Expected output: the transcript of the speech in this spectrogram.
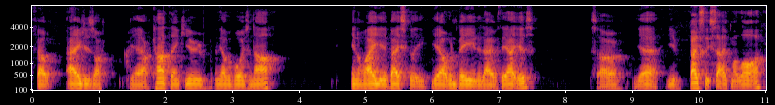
felt ages. I yeah, I can't thank you and the other boys enough. In a way, you basically, yeah, I wouldn't be here today without you. So yeah, you've basically saved my life.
